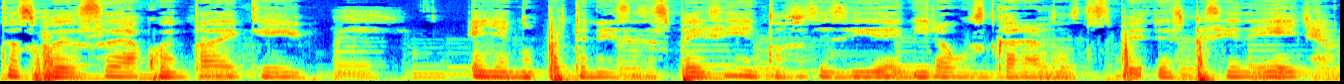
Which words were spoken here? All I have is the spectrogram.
Después se da cuenta de que ella no pertenece a esa especie entonces decide ir a buscar a los de especie de ella.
